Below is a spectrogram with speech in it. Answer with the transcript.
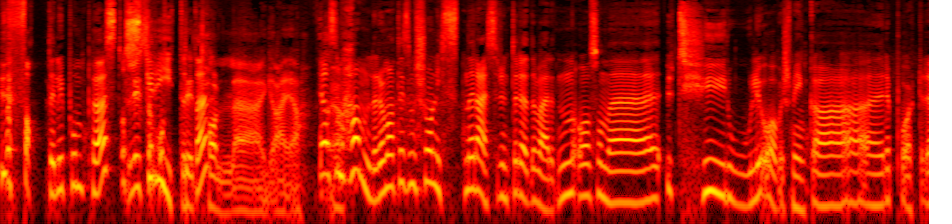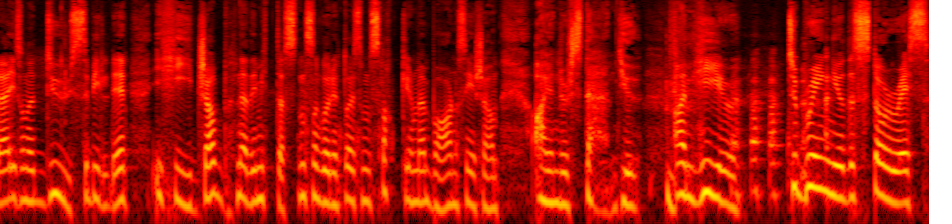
ufattelig pompøst og skrytete. Litt 80-tallet-greia. Ja, som ja. handler om at liksom, journalistene reiser rundt og redder verden, og sånne utrolig oversminka reportere i sånne duse bilder i hijab nede i Midtøsten som går rundt og liksom snakker med barn og sier sånn I understand you. I'm here to bring you the stories.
